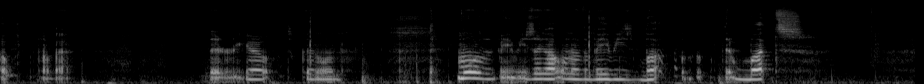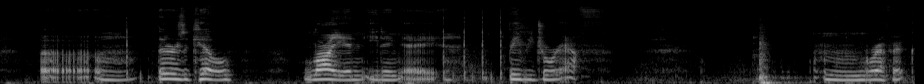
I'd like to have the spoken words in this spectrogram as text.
Oh, not that. There we go. It's a good one. More of the babies. I got one of the babies' butt, their butts. Uh, there's a kill. Lion eating a baby giraffe. Mm, graphic.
